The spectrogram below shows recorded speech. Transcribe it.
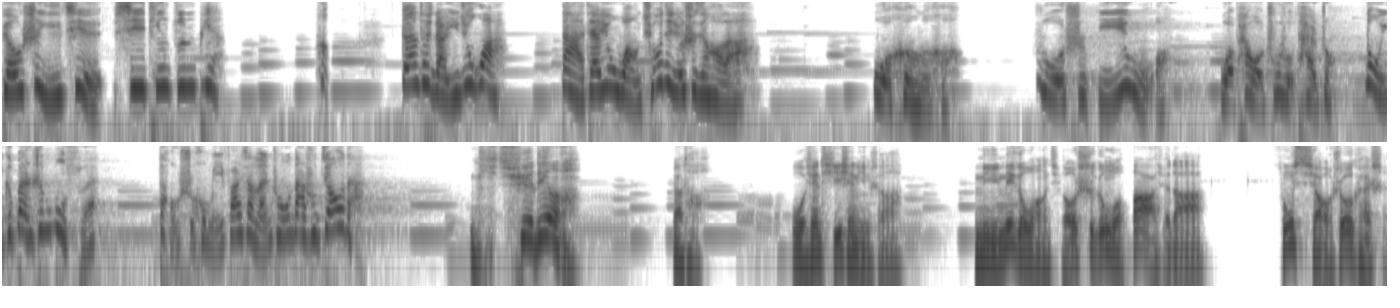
表示一切悉听尊便。哼干脆点一句话，大家用网球解决事情好了。我哼了哼，若是比武，我怕我出手太重，弄一个半身不遂，到时候没法向蓝成龙大叔交代。你确定？丫头，我先提醒你一声啊，你那个网球是跟我爸学的啊，从小时候开始，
